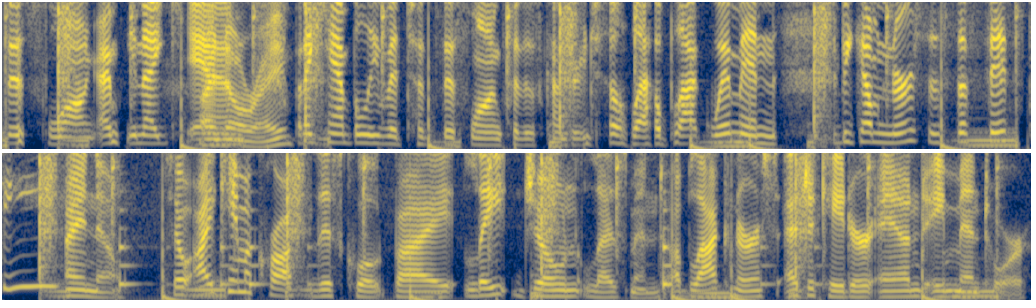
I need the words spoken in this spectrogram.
this long. I mean, I can. I know, right? But I can't believe it took this long for this country to allow black women to become nurses. The 50s? I know. So I came across this quote by late Joan Lesmond, a black nurse, educator, and a mentor.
